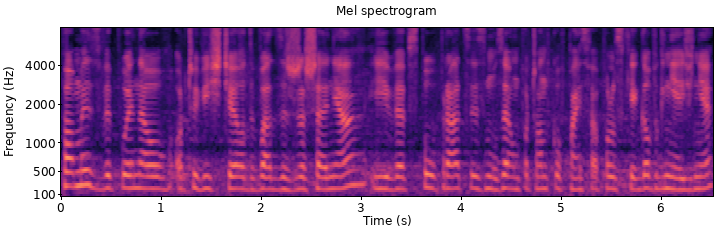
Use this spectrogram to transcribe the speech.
Pomysł wypłynął oczywiście od władz zrzeszenia i we współpracy z Muzeum Początków Państwa Polskiego w Gnieźnie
